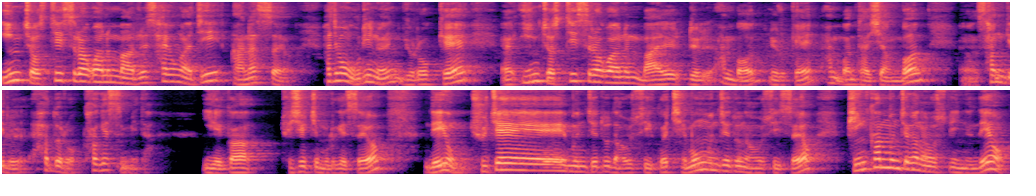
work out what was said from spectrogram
injustice라고 하는 말을 사용하지 않았어요. 하지만 우리는 이렇게 injustice라고 하는 말을 한번 이렇게 한번 다시 한번 어, 상기를 하도록 하겠습니다. 이해가 되실지 모르겠어요. 내용, 주제 문제도 나올 수 있고요. 제목 문제도 나올 수 있어요. 빈칸 문제가 나올 수도 있는데요.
